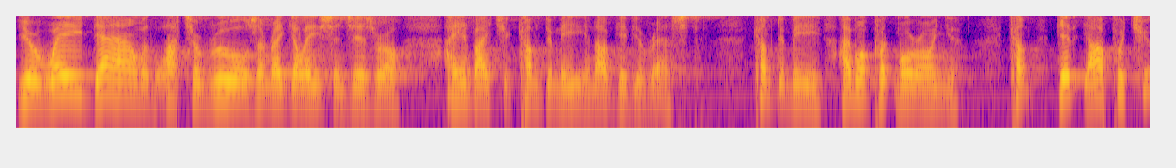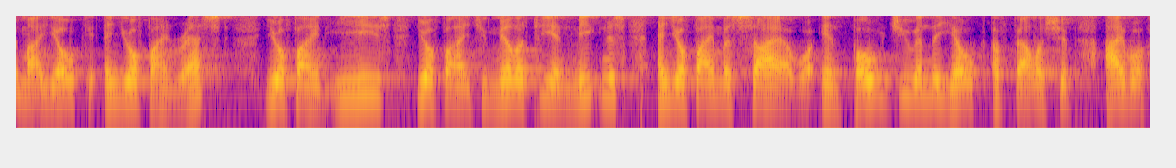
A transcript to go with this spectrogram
you're weighed down with lots of rules and regulations, Israel. I invite you, come to me and I'll give you rest. Come to me. I won't put more on you. Come, get, I'll put you in my yoke and you'll find rest. You'll find ease. You'll find humility and meekness. And you'll find Messiah will enfold you in the yoke of fellowship. I, will,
